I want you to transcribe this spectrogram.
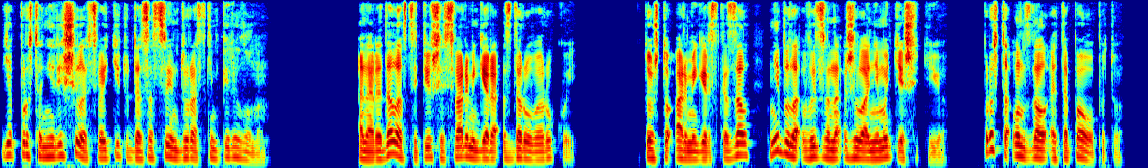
Я просто не решилась войти туда со своим дурацким переломом. Она рыдала, вцепившись в Армигера здоровой рукой. То, что Армигер сказал, не было вызвано желанием утешить ее. Просто он знал это по опыту.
